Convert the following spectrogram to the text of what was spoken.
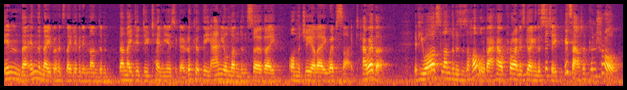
in the, in the neighbourhoods they live in in London than they did do 10 years ago. Look at the annual London survey on the GLA website. However, if you ask Londoners as a whole about how crime is going in the city, it's out of control.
